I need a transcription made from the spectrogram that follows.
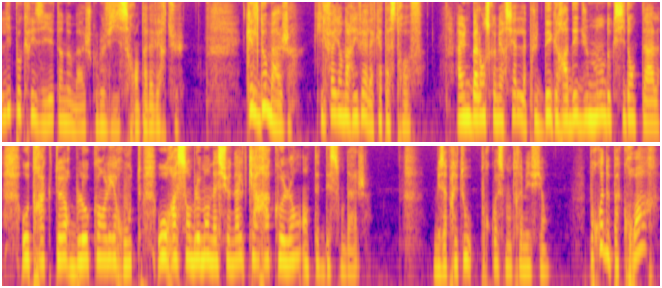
L'hypocrisie est un hommage que le vice rend à la vertu. Quel dommage qu'il faille en arriver à la catastrophe à une balance commerciale la plus dégradée du monde occidental, aux tracteurs bloquant les routes, au Rassemblement national caracolant en tête des sondages. Mais après tout, pourquoi se montrer méfiant? Pourquoi ne pas croire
